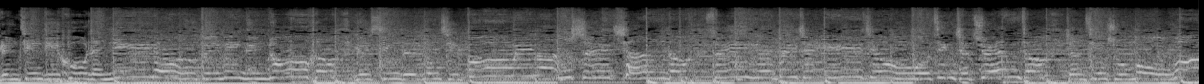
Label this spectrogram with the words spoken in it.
任天地忽然逆流，对命运怒吼，任性的勇气不为乱世颤抖。岁月对着依旧，握紧这拳头，掌心触摸我，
